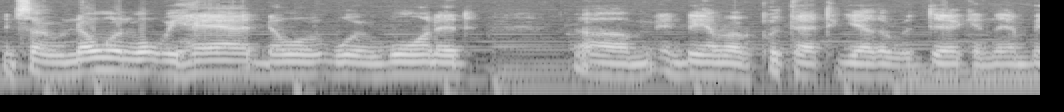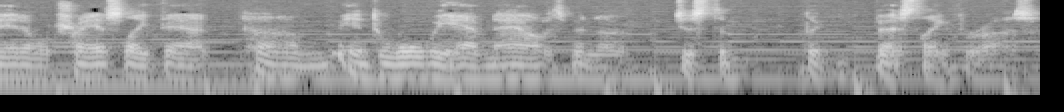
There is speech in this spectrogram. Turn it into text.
And so knowing what we had knowing what we wanted um, and being able to put that together with Dick and then being able to translate that um, into what we have now has been a, just a, the best thing for us.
